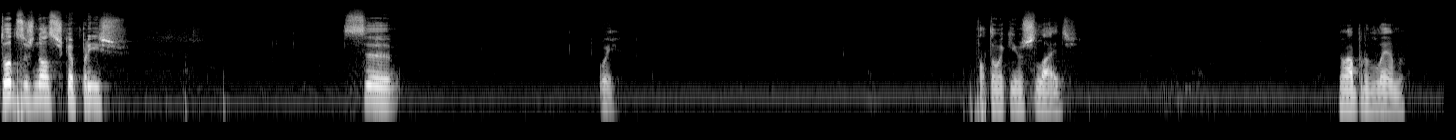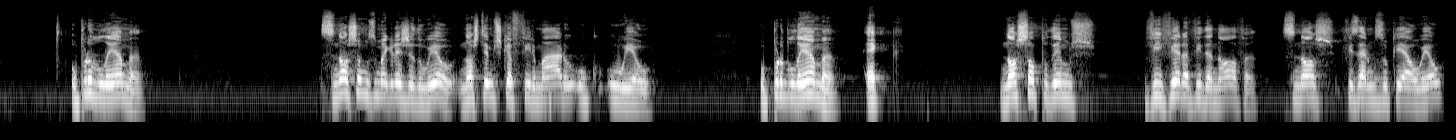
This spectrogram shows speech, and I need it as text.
todos os nossos caprichos. Se. Faltam aqui uns slides. Não há problema. O problema, se nós somos uma igreja do eu, nós temos que afirmar o, o eu. O problema é que nós só podemos viver a vida nova se nós fizermos o que é o eu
